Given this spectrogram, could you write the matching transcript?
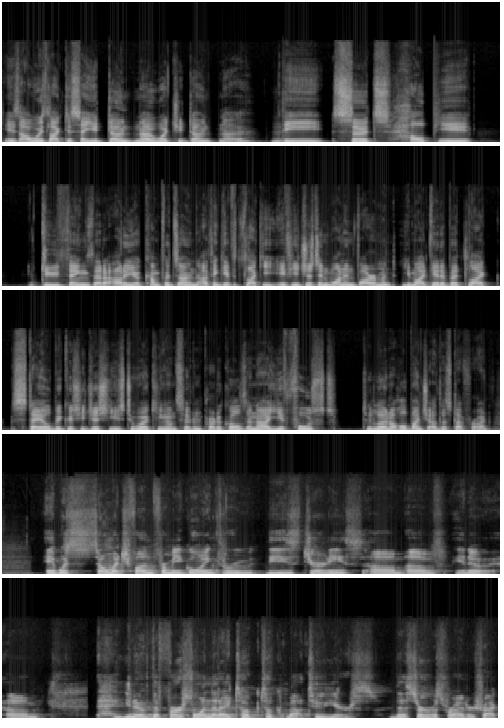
is I always like to say you don't know what you don't know. The certs help you do things that are out of your comfort zone. I think if it's like if you're just in one environment, you might get a bit like stale because you're just used to working on certain protocols and now you're forced to learn a whole bunch of other stuff, right? It was so much fun for me going through these journeys um, of, you know, um, you know, the first one that I took took about two years, the service rider track.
